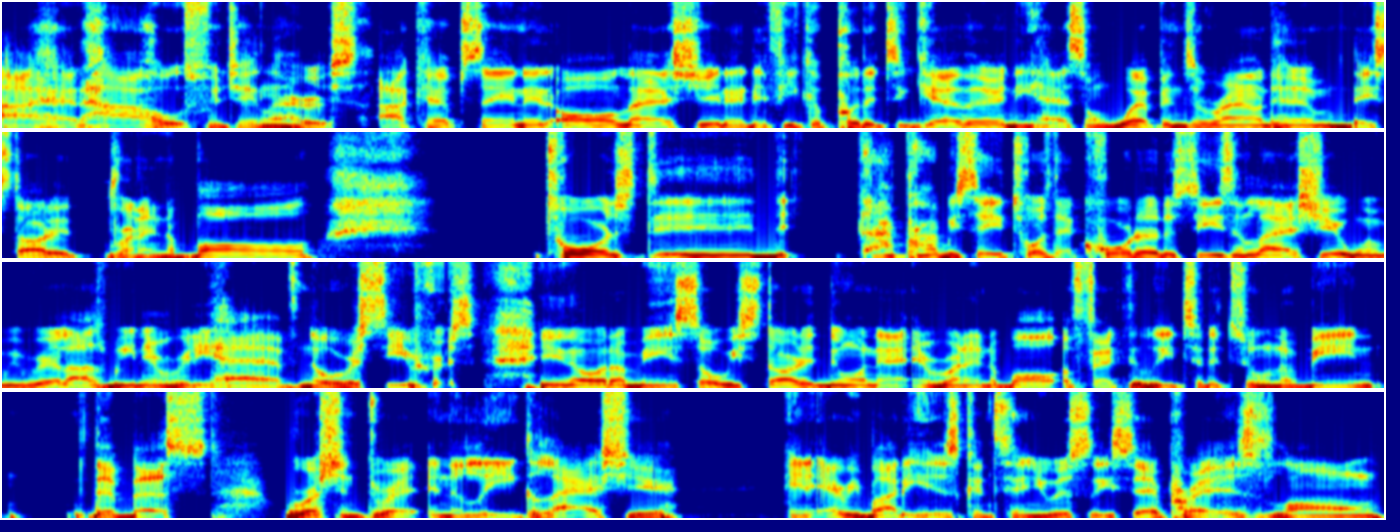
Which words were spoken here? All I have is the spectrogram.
I had high hopes for Jalen Hurts. I kept saying it all last year that if he could put it together and he had some weapons around him, they started running the ball towards the, the I'd probably say towards that quarter of the season last year when we realized we didn't really have no receivers. You know what I mean? So we started doing that and running the ball effectively to the tune of being the best rushing threat in the league last year. And everybody has continuously said, Pratt, as long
